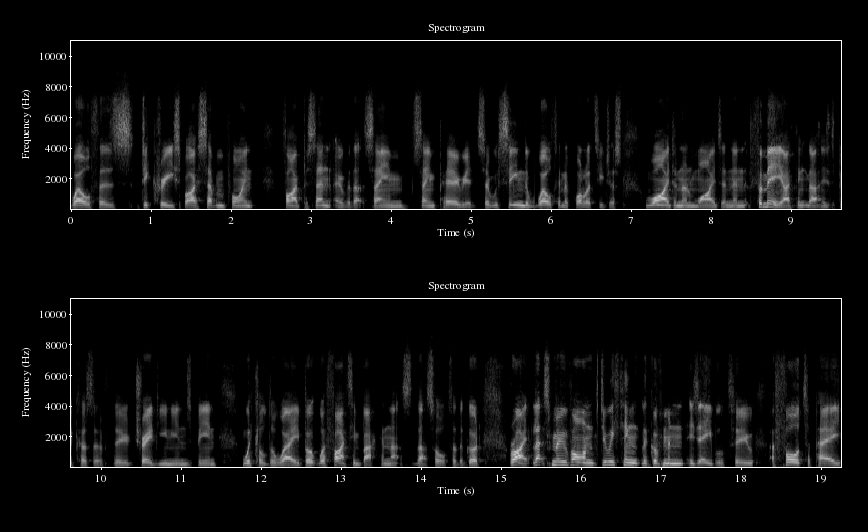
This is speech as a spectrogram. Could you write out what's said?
wealth has decreased by 7.5% over that same same period. So we've seen the wealth inequality just widen and widen. And for me, I think that is because of the trade unions being whittled away. But we're fighting back, and that's that's all to the good. Right, let's move on. Do we think the government is able to afford to pay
